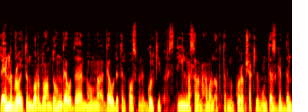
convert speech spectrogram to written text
لأن برايتون برضو عندهم جودة إن هم جودة ال pass من ال goalkeeper. ستيل مثلا عمل أكتر من كره بشكل ممتاز جدا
